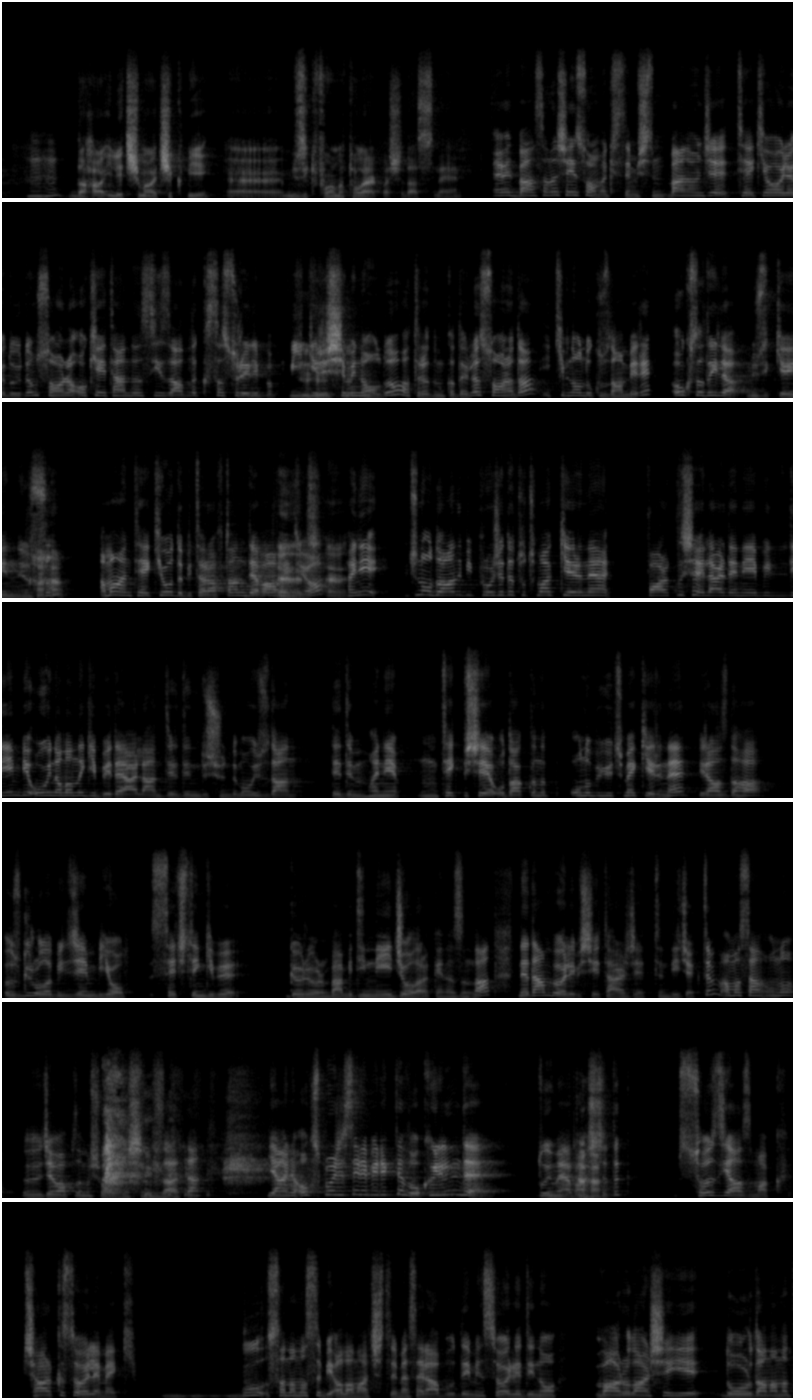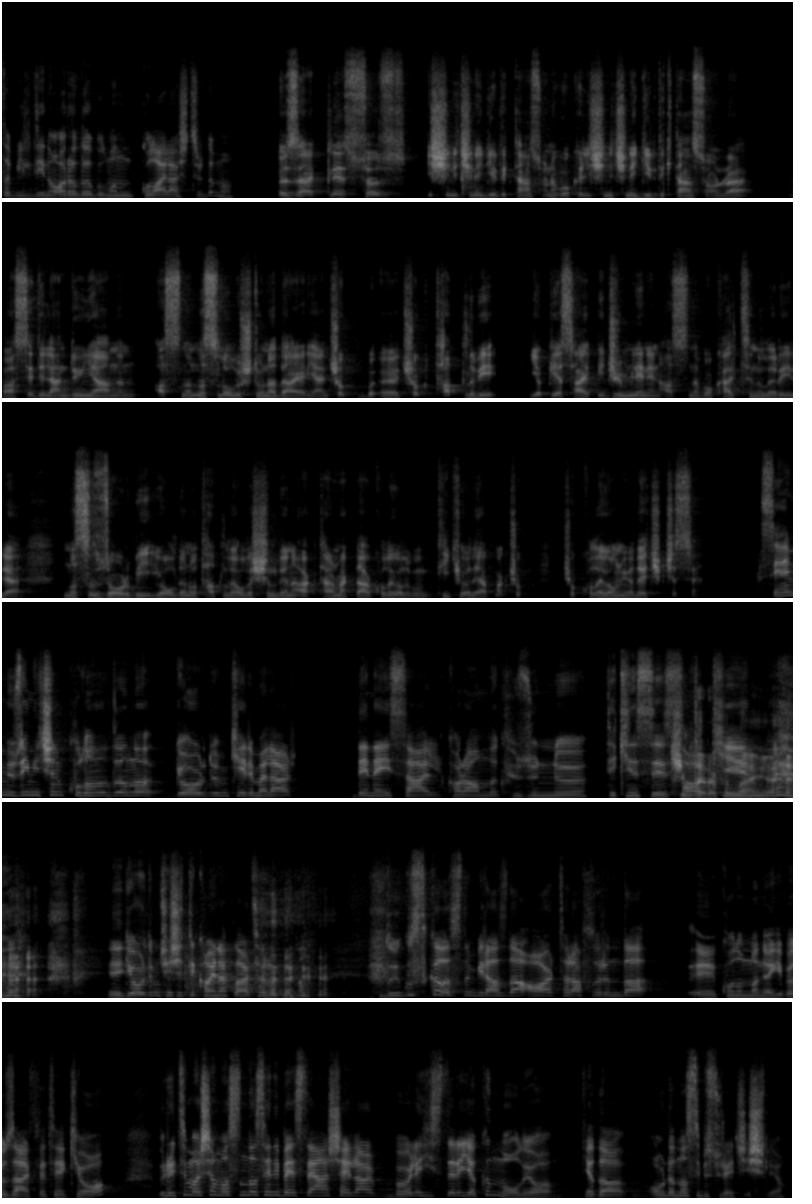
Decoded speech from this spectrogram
Daha iletişime açık bir e, müzik formatı olarak başladı aslında yani. Evet ben sana şey sormak istemiştim. Ben önce TKO ile duydum. Sonra OK Tendencies adlı kısa süreli bir girişimin olduğu hatırladığım kadarıyla. Sonra da 2019'dan beri Ox adıyla müzik yayınlıyorsun. Ama hani TKO da bir taraftan devam Evet, ediyor. evet. Hani bütün odağını bir projede tutmak yerine farklı şeyler deneyebildiğin bir oyun alanı gibi değerlendirdiğini düşündüm. O yüzden dedim hani tek bir şeye odaklanıp onu büyütmek yerine biraz daha özgür olabileceğim bir yol seçtiğin gibi görüyorum ben bir dinleyici olarak en azından. Neden böyle bir şey tercih ettin diyecektim ama sen onu e, cevaplamış oldun şimdi zaten. Yani Ox projesiyle birlikte vokalini de duymaya Aha. başladık. Söz yazmak, şarkı söylemek bu sana nasıl bir alan açtı? Mesela bu demin söylediğin o var olan şeyi doğrudan anlatabildiğin o aralığı bulmanı kolaylaştırdı mı? Özellikle söz işin içine girdikten sonra, vokal işin içine girdikten sonra bahsedilen dünyanın aslında nasıl oluştuğuna dair yani çok e, çok tatlı bir yapıya sahip bir cümlenin aslında vokal tınılarıyla nasıl zor bir yoldan o tatlılığa ulaşıldığını aktarmak daha kolay oldu. Bunu TKO'da yapmak çok çok kolay olmuyordu açıkçası. Senin müziğin için kullanıldığını gördüğüm kelimeler deneysel, karanlık, hüzünlü, tekinsiz, Kim sakin. tarafından ya? E, gördüğüm çeşitli kaynaklar tarafından. Duygu skalasının biraz daha ağır taraflarında e, konumlanıyor gibi özellikle TKO. Üretim aşamasında seni besleyen şeyler böyle hislere yakın mı oluyor? Ya da orada nasıl bir süreç işliyor?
